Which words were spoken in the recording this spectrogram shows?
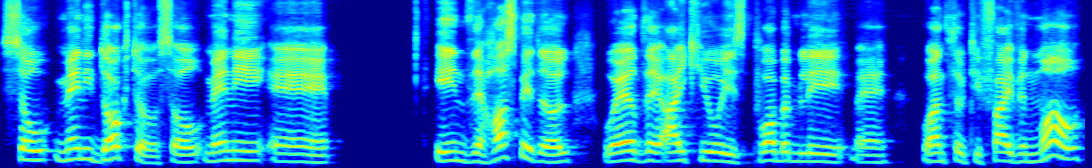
So many doctors or many uh, in the hospital where the IQ is probably uh, 135 and more.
